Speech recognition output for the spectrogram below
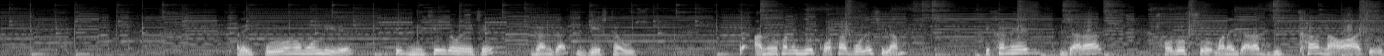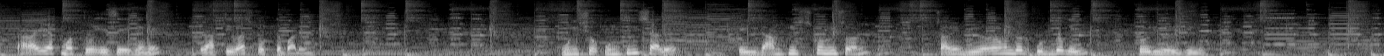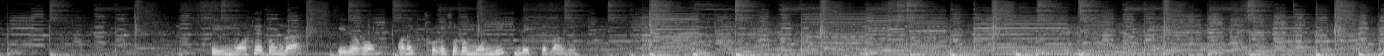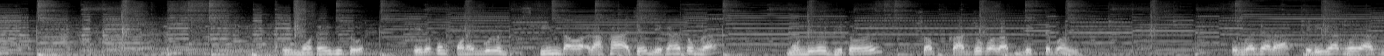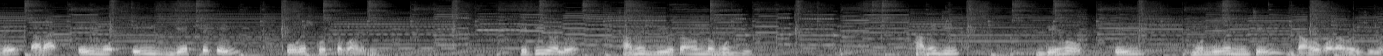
আর এই পুরনো মন্দিরে ঠিক নিচেই রয়েছে এখানকার গেস্ট হাউস তো আমি ওখানে গিয়ে কথা বলেছিলাম। এখানে যারা সদস্য মানে যারা দীক্ষা নেওয়া আছে, তারাই একমাত্র এসে এখানে রাত্রিবাস করতে পারেন। উনিশশো উনত্রিশ সালে এই রামকৃষ্ণ মিশন স্বামী বিবেকানন্দর উদ্যোগেই তৈরি হয়েছিল। এই মঠে তোমরা এরকম অনেক ছোট ছোট মন্দির দেখতে পাবে। এই মঠের ভিতর এরকম অনেকগুলো স্ক্রিন দেওয়া, রাখা আছে, যেখানে তোমরা মন্দিরের ভেতরে সব কার্যকলাপ দেখতে পাবে। তোমরা যারা ফেরিঘাট হয়ে আসবে, তারা এই এই গেট থেকেই প্রবেশ করতে পারবে। এটি হলো স্বামী বিবেকানন্দ মন্দির। স্বামীজির দেহ এই মন্দিরের নিচেই দাহ করা হয়েছিল।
